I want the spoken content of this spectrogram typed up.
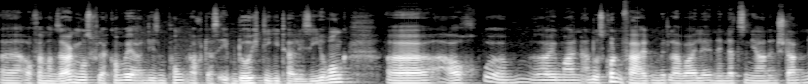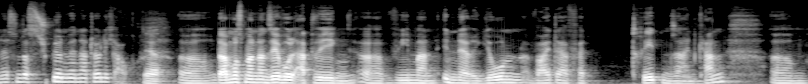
Äh, auch wenn man sagen muss, vielleicht kommen wir ja an diesem Punkt noch, dass eben durch Digitalisierung äh, auch, äh, sage ich mal, ein anderes Kundenverhalten mittlerweile in den letzten Jahren entstanden ist. Und das spüren wir natürlich auch. Ja. Äh, da muss man dann sehr wohl abwägen, äh, wie man in der Region weiter vertreten sein kann. Ähm,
